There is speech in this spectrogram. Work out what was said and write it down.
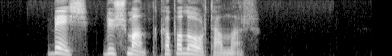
5. Düşman, kapalı ortamlar.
